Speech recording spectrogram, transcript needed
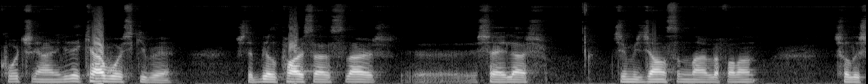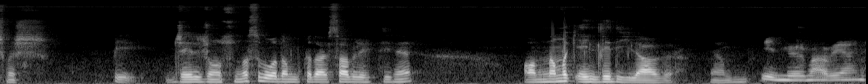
koç yani bir de Cowboys gibi işte Bill Parsons'lar e, şeyler Jimmy Johnson'larla falan çalışmış bir Jerry Jones'un nasıl bu adam bu kadar sabrettiğini anlamak elde değil abi. Yani Bilmiyorum abi yani.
